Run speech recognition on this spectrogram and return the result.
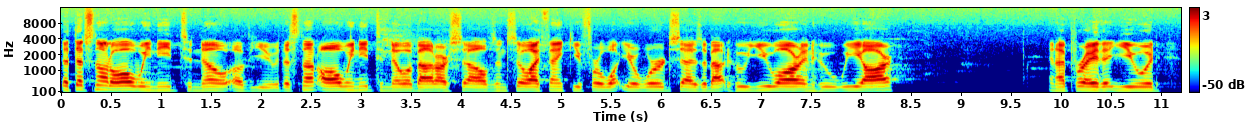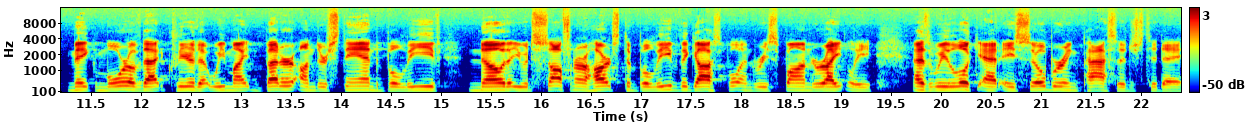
that that's not all we need to know of you. That's not all we need to know about ourselves. And so I thank you for what your word says about who you are and who we are. And I pray that you would make more of that clear that we might better understand, believe, know, that you would soften our hearts to believe the gospel and respond rightly as we look at a sobering passage today.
